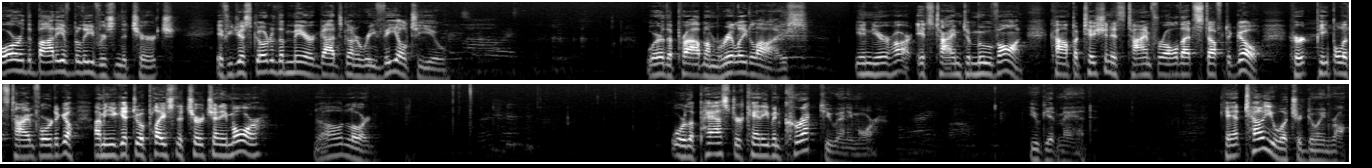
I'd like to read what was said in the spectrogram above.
or the body of believers in the church, if you just go to the mirror, God's going to reveal to you where the problem really lies in your heart. It's time to move on. Competition, it's time for all that stuff to go. Hurt people, it's time for it to go. I mean, you get to a place in the church anymore. Oh, Lord. Or the pastor can't even correct you anymore. You get mad. Can't tell you what you're doing wrong.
